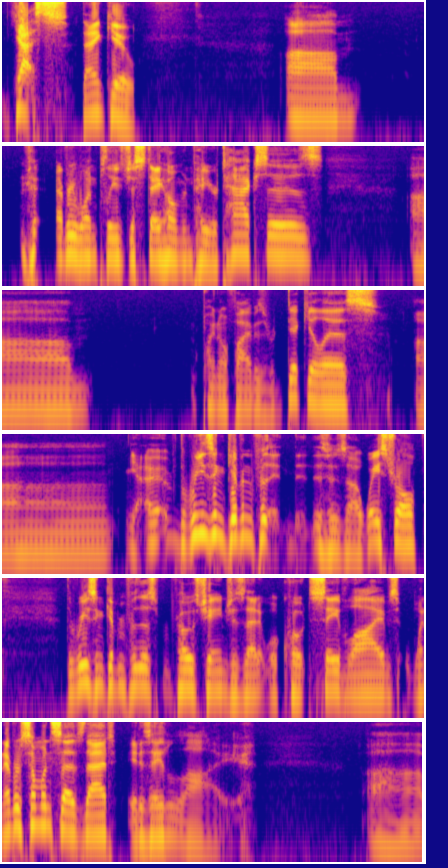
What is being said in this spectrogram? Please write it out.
Yes, thank you. Um, everyone, please just stay home and pay your taxes. Um, 0.05 is ridiculous. Um, yeah, uh, the reason given for th- this is uh, Wastrel. The reason given for this proposed change is that it will quote save lives. Whenever someone says that, it is a lie. Uh,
